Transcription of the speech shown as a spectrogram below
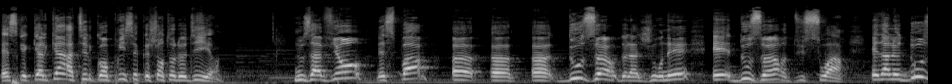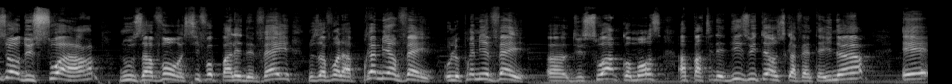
Est-ce que quelqu'un a-t-il compris ce que je suis en train de dire? Nous avions, n'est-ce pas, 12 euh, euh, heures de la journée et 12 heures du soir. Et dans les 12 heures du soir, nous avons, s'il faut parler de veille, nous avons la première veille, ou le premier veille du soir commence à partir de 18 heures jusqu'à 21 heures. Et euh,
